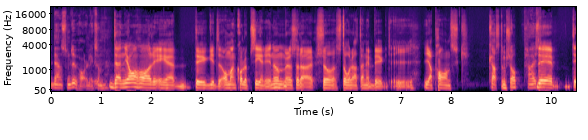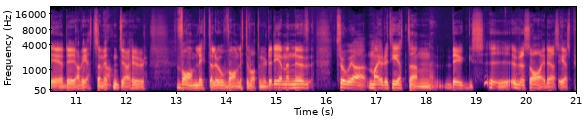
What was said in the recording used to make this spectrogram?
den som du har liksom. Den jag har är byggd, om man kollar upp serienummer och sådär, så står det att den är byggd i japansk custom shop. Ja, just det. Det, är det jag vet. Sen vet Ja. inte jag hur vanligt eller ovanligt det var att de gjorde det. Men nu tror jag majoriteten byggs i USA i deras ESP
